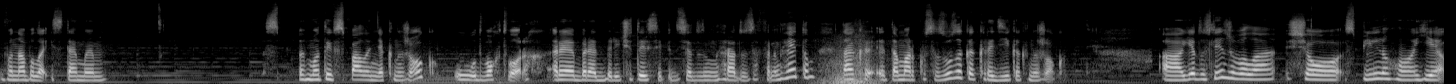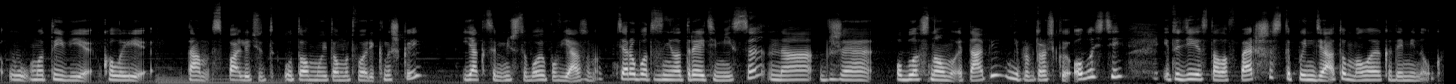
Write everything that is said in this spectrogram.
Вона була із теми мотив спалення книжок у двох творах: Рея Бредбері 451 градус за Фаренгейтом та, Маркуса Зузака Крадійка книжок. Я досліджувала, що спільного є у мотиві, коли там спалюють у тому і тому творі книжки, як це між собою пов'язано. Ця робота зайняла третє місце на вже обласному етапі Дніпропетровської області, і тоді я стала вперше стипендіатом Малої академії наук.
